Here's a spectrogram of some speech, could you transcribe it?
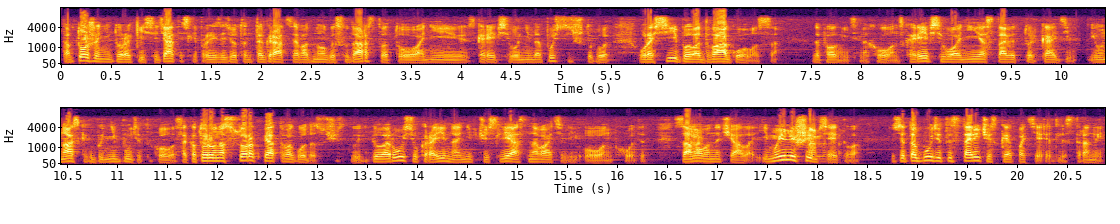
там тоже не дураки сидят, если произойдет интеграция в одно государство, то они, скорее всего, не допустят, чтобы у России было два голоса дополнительных в ООН. Скорее всего, они оставят только один. И у нас как бы не будет голоса, который у нас с 45 года существует. Беларусь, Украина, они в числе основателей ООН входят с самого Так. начала. И мы лишимся Самое- этого. То есть это будет историческая потеря для страны.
